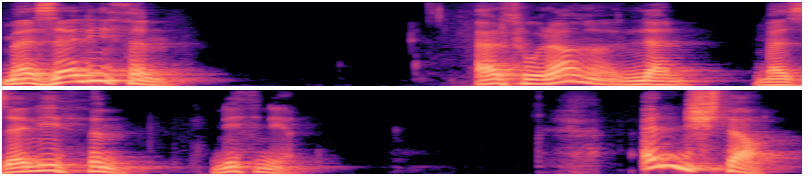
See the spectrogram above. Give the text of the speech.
مازاليثن أرثورا. لأن مازاليثن نثنين النشتا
